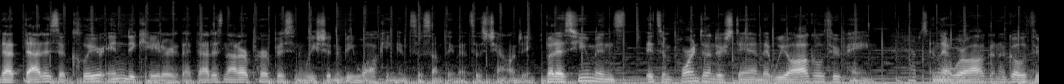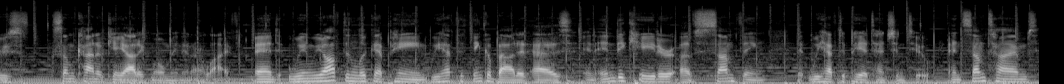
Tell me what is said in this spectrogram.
that that is a clear indicator that that is not our purpose and we shouldn't be walking into something that's as challenging. But as humans, it's important to understand that we all go through pain. Absolutely. And that we're all going to go through some kind of chaotic moment in our life. And when we often look at pain, we have to think about it as an indicator of something that we have to pay attention to. And sometimes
